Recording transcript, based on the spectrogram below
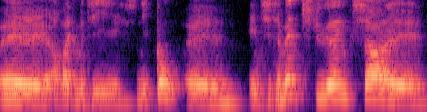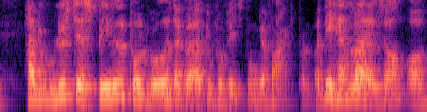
øh, og hvad kan man sige, sådan i god øh, incitamentstyring, så øh, har du lyst til at spille på en måde, der gør, at du får flest mulige erfaringspoint. Og det handler altså om at,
